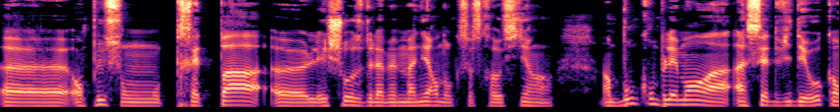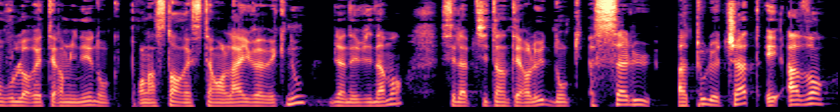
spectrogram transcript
en plus, on traite pas les choses de la même manière, donc ce sera aussi un, un bon complément à, à, cette vidéo quand vous l'aurez terminé. Donc pour l'instant, restez en live avec nous, bien évidemment. C'est la petite interlude. Donc salut à tout le chat. Et avant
